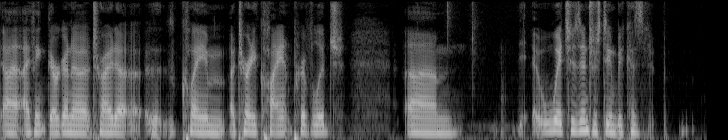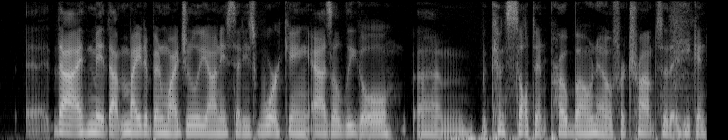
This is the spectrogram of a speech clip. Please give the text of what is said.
Uh, I think they're going to try to uh, claim attorney-client privilege, um, which is interesting because uh, that that might have been why Giuliani said he's working as a legal um, consultant pro bono for Trump so that he can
